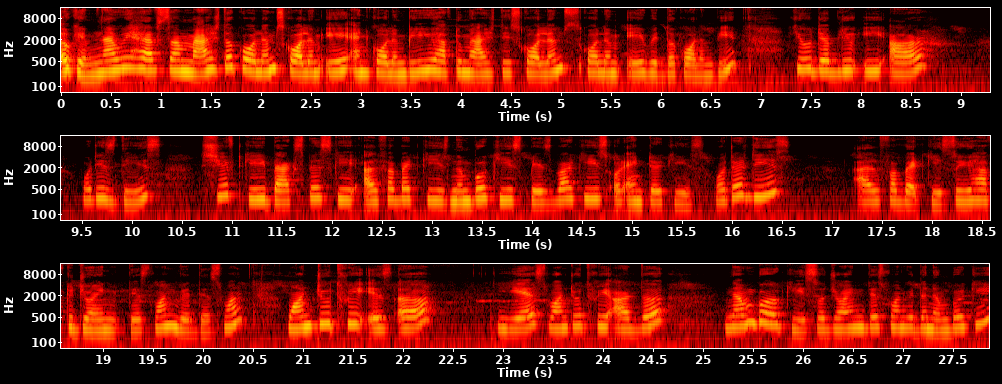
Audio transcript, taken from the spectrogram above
Okay now we have some match the columns column a and column b. You have to match these columns column a with the column b. Q w e r what is this shift key backspace key alphabet keys number keys spacebar keys or enter keys. What are these alphabet keys so you have to join this one with this one one two three is a yes 1 2 3 are the number keys so join this one with the number key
